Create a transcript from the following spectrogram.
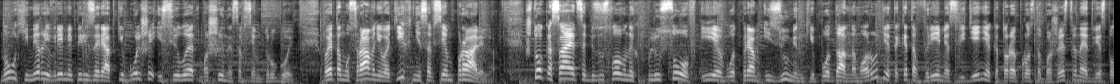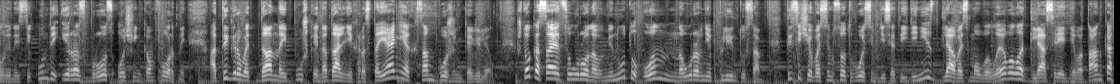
но у Химеры и время перезарядки больше, и силуэт машины совсем другой. Поэтому сравнивать их не совсем правильно. Что касается безусловных плюсов и вот прям изюминки по данному орудию, так это время сведения, которое просто божественное, 2,5 секунды, и разброс очень комфортный. Отыгрывать данной пушкой на дальних расстояниях сам боженька велел. Что касается урона в минуту, он на уровне плинтуса. 1800 880 единиц для 8 левела, для среднего танка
